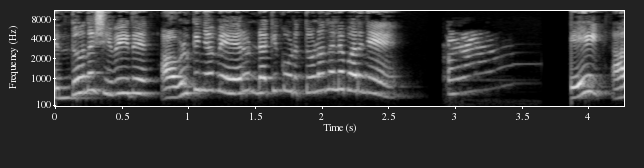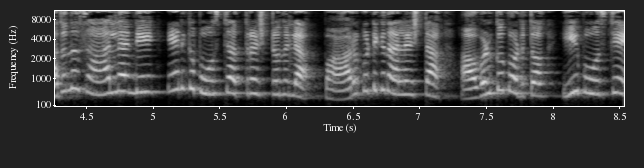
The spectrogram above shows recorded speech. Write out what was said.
എന്തോന്ന് ശിവ ഇത്? അവൾക്ക് ഞാൻ വേറെ ഉണ്ടാക്കി കൊടുത്തോളന്നല്ലേ പറഞ്ഞേ? ഏയ് അതൊന്നും സാരല്ലാണ്ടി എനിക്ക് പോസ്റ്റ് അത്ര ഇഷ്ടമൊന്നുമില്ല. പാറക്കുട്ടിക്ക് നല്ല ഇഷ്ടാ. അവൾക്ക് കൊടുത്തോ. ഈ പോസ്റ്റേ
